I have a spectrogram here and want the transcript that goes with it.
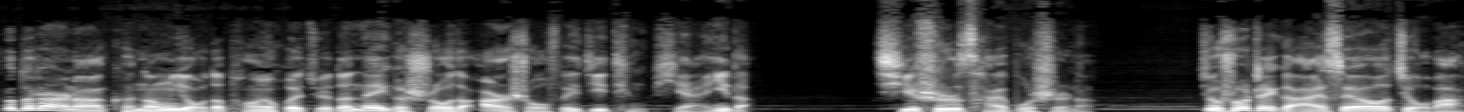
说到这儿呢，可能有的朋友会觉得那个时候的二手飞机挺便宜的，其实才不是呢。就说这个 S 幺幺九吧。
